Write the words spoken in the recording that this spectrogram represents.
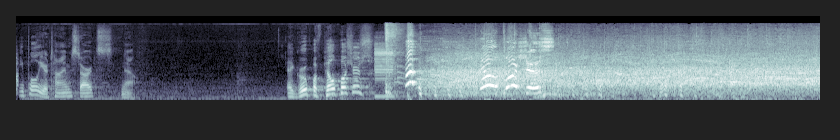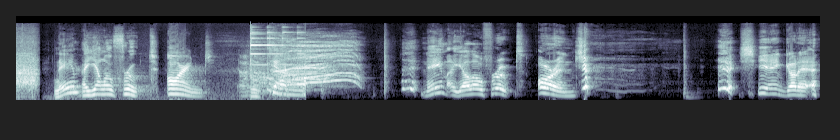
Dale. People, your time starts now. A group of pill pushers? Pill pushers? Name a yellow fruit. Orange. Name a yellow fruit. Orange. she ain't got it.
